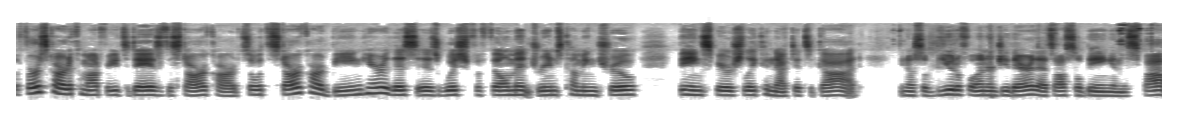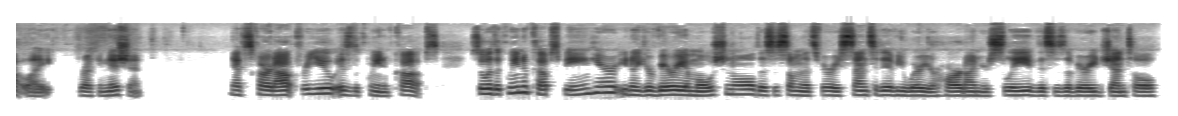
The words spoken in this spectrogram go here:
The first card to come out for you today is the Star card. So with the Star card being here, this is wish fulfillment, dreams coming true, being spiritually connected to God. You know, so beautiful energy there. That's also being in the spotlight, recognition. Next card out for you is the Queen of Cups. So with the Queen of Cups being here, you know, you're very emotional. This is someone that's very sensitive. You wear your heart on your sleeve. This is a very gentle,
